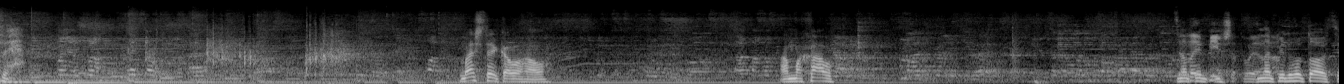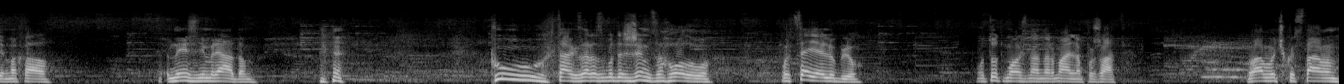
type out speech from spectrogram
ти! Бачите, яка вага? А махав. Це найбільша твоя. На підготовці махав. Нижнім рядом. Фух, так, зараз буде жим за голову. Оце я люблю. Отут можна нормально пожати. Лавочку ставимо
